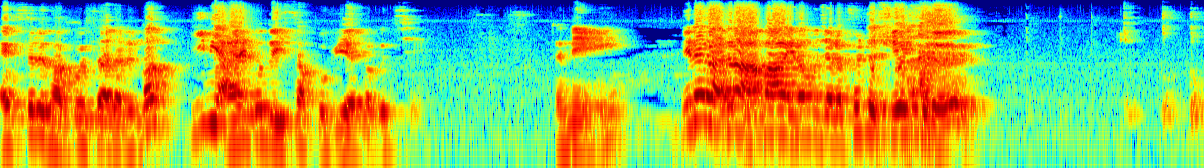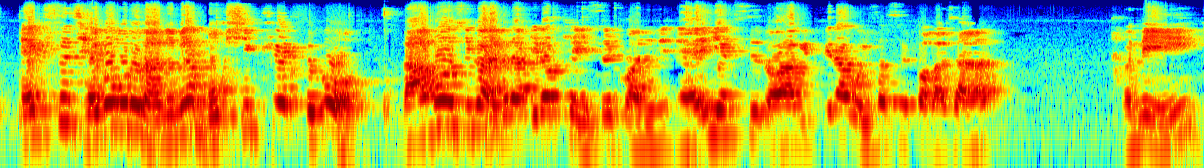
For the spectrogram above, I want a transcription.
x를 갖고 있어야 되는 건 이미 알고도 있었고 위에서 그치? 됐니? 니네가 아니라 아마 이런 문제를 풀 때 gx를 x 제곱으로 나누면 몫이 qx고 나머지가 얘들아 이렇게 있을 거 아니니 ax 더하기 b라고 있었을 거 맞아? 맞니?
